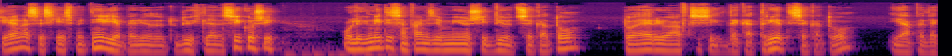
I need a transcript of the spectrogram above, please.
2021 σε σχέση με την ίδια περίοδο του 2020, ο λιγνίτης εμφάνιζε μείωση 2%, το αέριο αύξηση 13%, η ΑΠΕ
